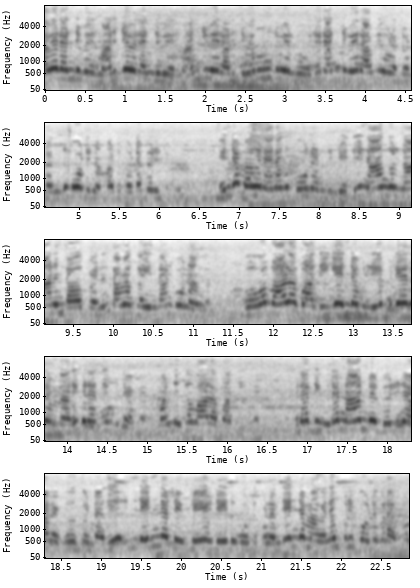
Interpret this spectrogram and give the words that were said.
அவன் ரெண்டு பேரும் அடித்தவன் ரெண்டு பேரும் அஞ்சு பேர் அடித்தவன் மூணு பேர் போயிட்டு ரெண்டு பேர் அவியோட தொடர்ந்து போட்டினோம் மட்டும் போட்டால் பெருசுக்கு எந்த மகன் எனக்கு போனது சொல்லி நாங்கள் நானும் தகப்பனும் தமக்கையும் தான் போனாங்க. போக வாழை பாத்திக்க எந்த பிள்ளைய பிள்ளையற மாதிரி கிடத்தி விட்டாங்க. மண்ணுக்கு வாழை பாத்திக்க கிடத்தி விட நான் போய் வெளிநாட கேட்கட்டது. இந்த என்ன செயல் செய்து போட்டு கொண்டு எந்த மகனை இப்படி போட்டு கிடக்கு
